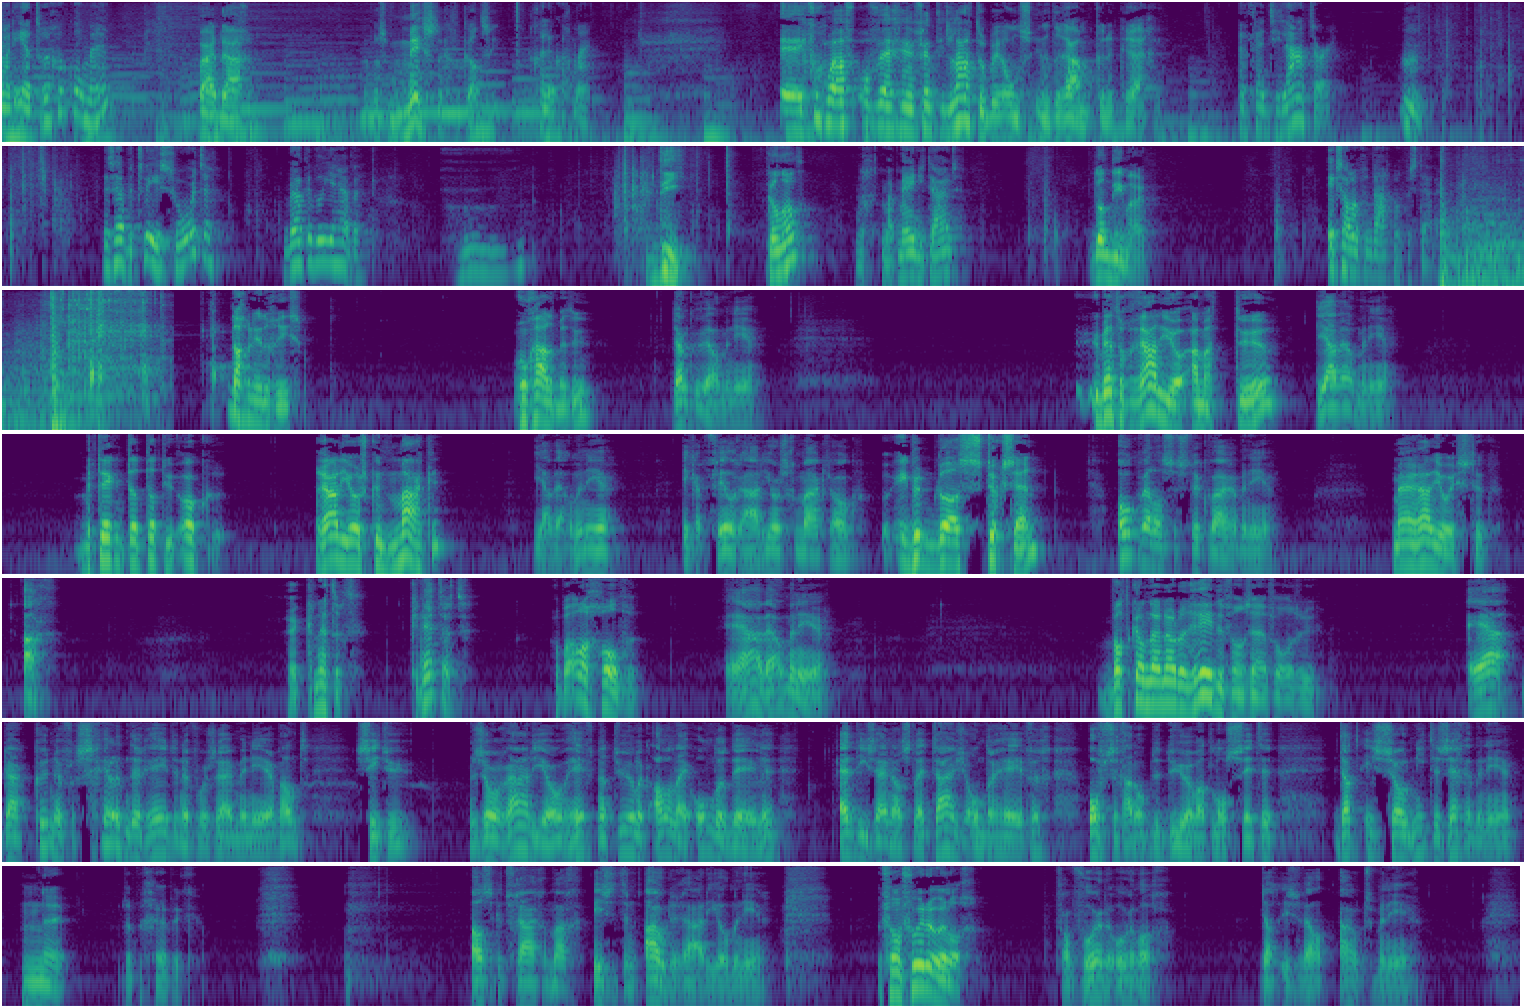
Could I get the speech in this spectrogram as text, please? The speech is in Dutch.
Zijn wat eerder teruggekomen, hè? Een paar dagen. Dat was een meesterlijke vakantie. Gelukkig maar. Eh, ik vroeg me af of wij geen ventilator bij ons in het raam kunnen krijgen. Een ventilator. Hm. Dus ze hebben twee soorten. Welke wil je hebben? Die. Kan dat? Nou, het maakt mij niet uit. Dan die maar. Ik zal hem vandaag nog bestellen. Dag meneer De Vries. Hoe gaat het met u? Dank u wel, meneer. U bent toch radioamateur? Jawel, meneer. Betekent dat dat u ook radio's kunt maken? Jawel, meneer. Ik heb veel radio's gemaakt ook. Ik bedoel als stuk zijn. Ook wel als ze stuk waren, meneer. Mijn radio is stuk. Ach, Hij knettert. knettert. Op alle golven. Ja, wel, meneer. Wat kan daar nou de reden van zijn volgens u? Ja, daar kunnen verschillende redenen voor zijn, meneer. Want, ziet u, zo'n radio heeft natuurlijk allerlei onderdelen. En die zijn aan slijtage onderhevig. Of ze gaan op de duur wat loszitten. Dat is zo niet te zeggen, meneer. Nee, dat begrijp ik. Als ik het vragen mag, is het een oude radio, meneer. Van voor de oorlog. Van voor de oorlog. Dat is wel oud, meneer.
